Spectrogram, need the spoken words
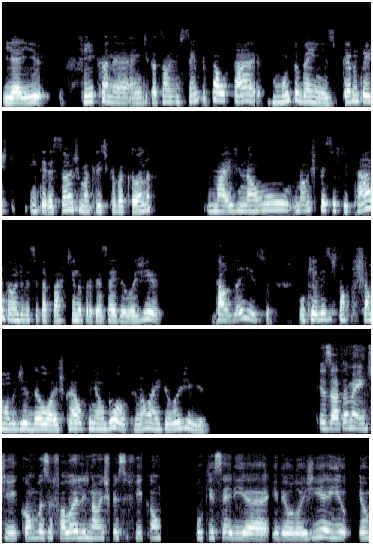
E aí fica né, a indicação de sempre pautar muito bem isso, porque era um texto interessante, uma crítica bacana, mas não, não especificar de onde você está partindo para pensar a ideologia, causa isso. O que eles estão chamando de ideológico é a opinião do outro, não é ideologia. Exatamente. E como você falou, eles não especificam o que seria ideologia, e eu,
